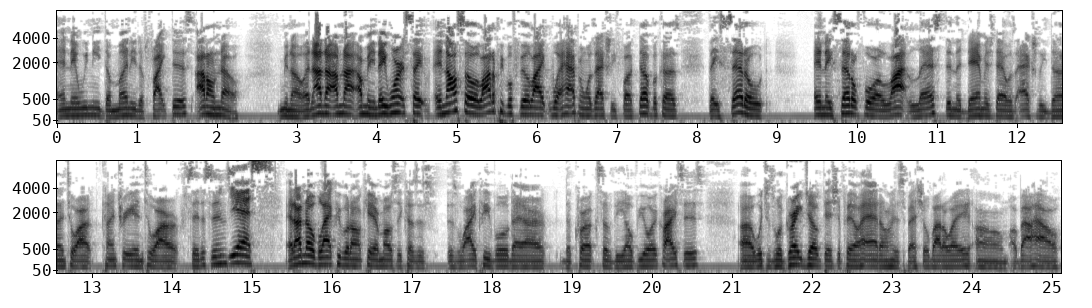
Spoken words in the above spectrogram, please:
And then we need the money to fight this? I don't know. You know and I, i'm not i mean they weren't safe. And also a lot of people feel like what happened was actually fucked up because they settled and they settled for a lot less than the damage that was actually done to our country and to our citizens Yes. and I know black people don't care mostly because it's, it's white people that are the crux of the opioid crisis, uh, which is a great joke that Chappelle had on his special, by the way, um, about how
